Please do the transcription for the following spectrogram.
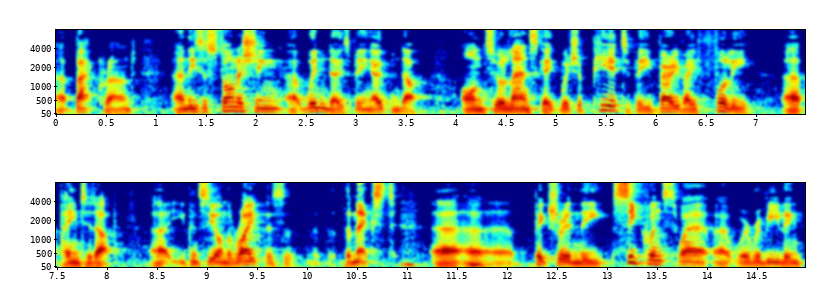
uh, background, and these astonishing uh, windows being opened up onto a landscape which appeared to be very, very fully painted up. you can see on the right, there's a, the next uh, uh, picture in the sequence where uh, we're revealing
